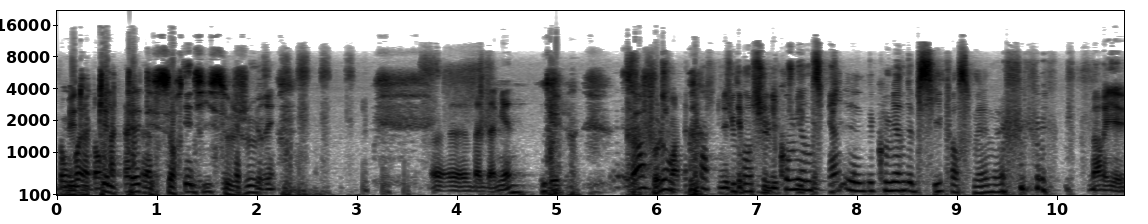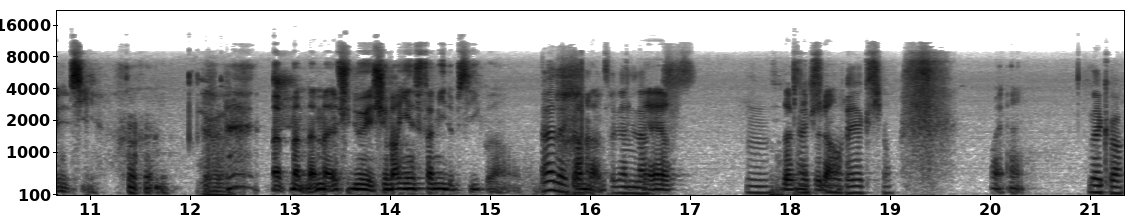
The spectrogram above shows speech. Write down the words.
donc Mais de quelle tête est sorti ce jeu euh, bah, de la mienne. Tu consultes combien de, psy, combien de psy par semaine Marie a une psy. je, suis, marié à une famille de psy, quoi. Ah d'accord, ça vient de là. Hmm. Action, réaction. Ouais. D'accord.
